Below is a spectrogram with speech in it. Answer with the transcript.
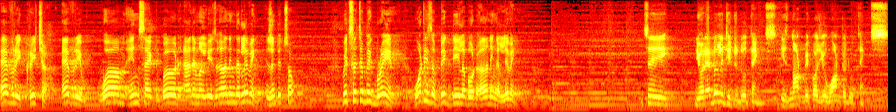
Every creature, every worm, insect, bird, animal is earning their living, isn't it so? With such a big brain, what is a big deal about earning a living? See, your ability to do things is not because you want to do things.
